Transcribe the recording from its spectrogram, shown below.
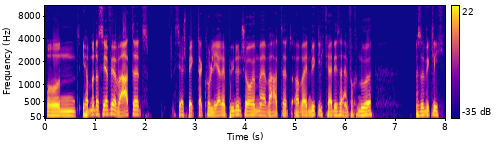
und ich habe mir da sehr viel erwartet, sehr spektakuläre Bühnenshow mir erwartet, aber in Wirklichkeit ist er einfach nur, also wirklich,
